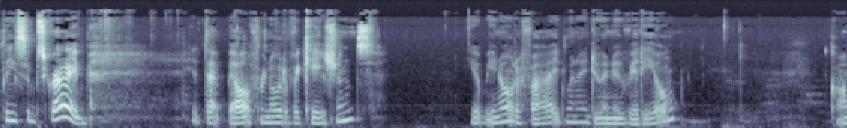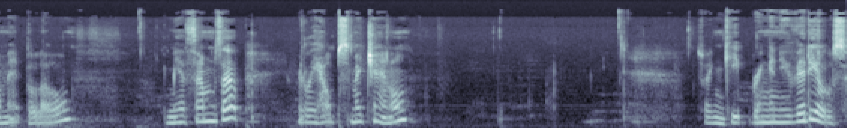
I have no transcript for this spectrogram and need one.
please subscribe. Hit that bell for notifications. You'll be notified when I do a new video comment below. Give me a thumbs up. It really helps my channel. So I can keep bringing you videos.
